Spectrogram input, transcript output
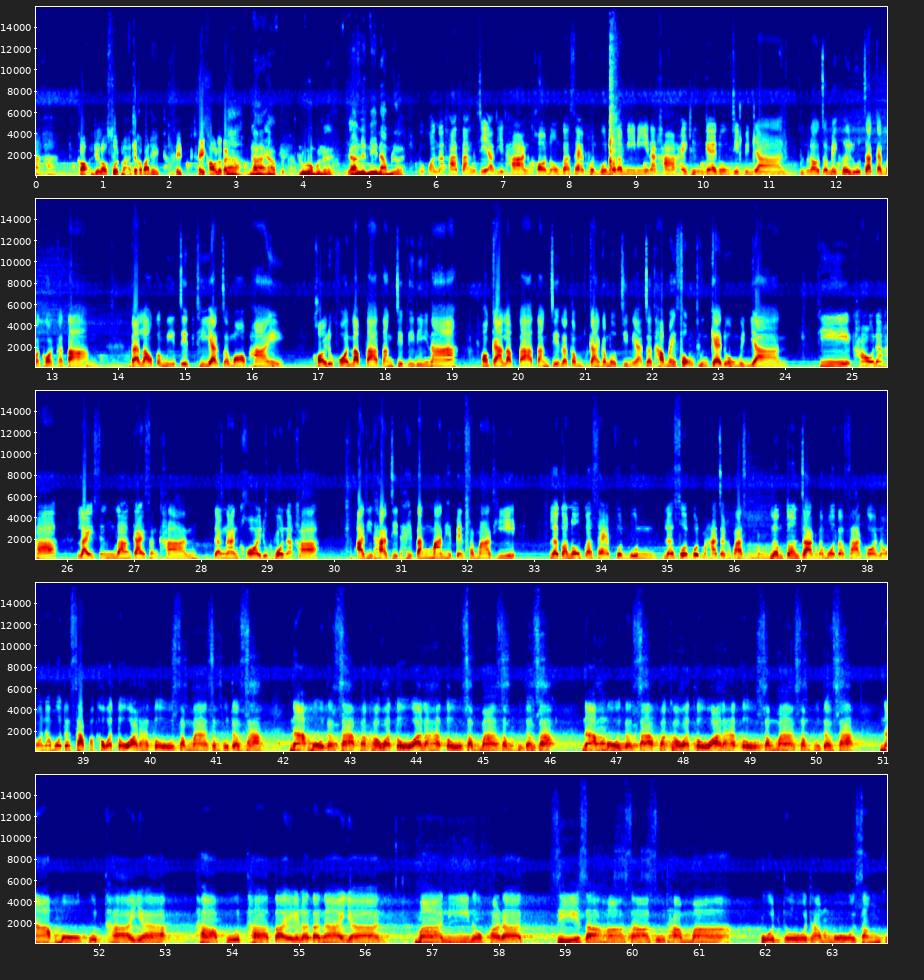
นะคะ ก็เดี๋ยวเราสวดมหาจักรพรรดิให้ให้ให้เขาแล้วกันอ่าเนาะได้ครับรวมกันเลยอาเรนนี่นำเลย ทุกคนนะคะตั้งจิตอธิษฐานขอโน้มกระแสผลบุญบารมีนี้นะคะ ให้ถึงแก่ดวงจิตวิญญาณ ถึงเราจะไม่เคยรู้จักกันมาก่อนก็ตาม แต่เราก็มีจิตที่อยากจะมอบให้ ขอให้ทุกคนหลับตาตั้งจิตดีๆนะ เพราะการหลับตาตั้งจิตและกำการกำหนดจิตเนี่ยจะทำให้ส่งถึงแก่ดวงวิญญาณ ที่เขานะคะไร้ซึ่งร่างกายสังขาร ดังนั้นขอให้ทุกคนนะคะ อธิษฐานจิตให้ตั้งมั่นให้เป็นสมาธิ แล้วก็โน้มกระแสผลบุญ และสวดบทมหาจักรพรรดิเริ่มต้นจากนะโมตัสสะก่อนเนาะนะโมตัสสะภะคะวะโตอะระหะโต สัมมาสัมพุทธัสสะนะโมตัสสะภะคะวะโตอะระหะโต สัมมาสัมพุทธัสสะนะโมตัสสะภะคะวะโตอะระหะโต สัมมาสัมพุทธัสสะนะโมพุทธายะทาพุทธาไตรัตนายาน มานีโนภรัตสีสหาสาสุธรรมา พุทโธธรรมโมสังโฆ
